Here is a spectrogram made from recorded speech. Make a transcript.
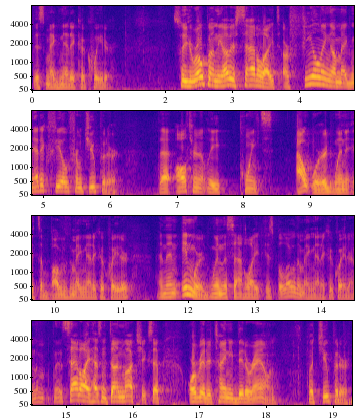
this magnetic equator. So Europa and the other satellites are feeling a magnetic field from Jupiter that alternately points outward when it's above the magnetic equator and then inward when the satellite is below the magnetic equator. And the, the, satellite hasn't done much except orbit a tiny bit around, but Jupiter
